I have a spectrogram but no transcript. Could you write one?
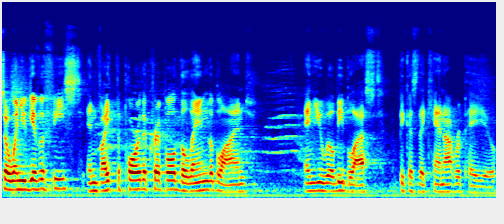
So when you give a feast, invite the poor, the crippled, the lame, the blind, and you will be blessed because they cannot repay you.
